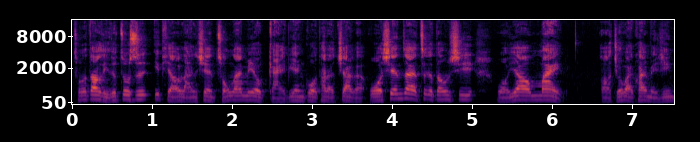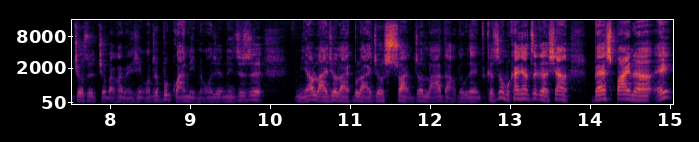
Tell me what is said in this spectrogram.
从头到底的都是一条蓝线，从来没有改变过它的价格。我现在这个东西我要卖，哦九百块美金就是九百块美金，我就不管你们，我就你就是你要来就来，不来就算就拉倒，对不对？可是我们看一下这个像 Best Buy 呢，诶，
